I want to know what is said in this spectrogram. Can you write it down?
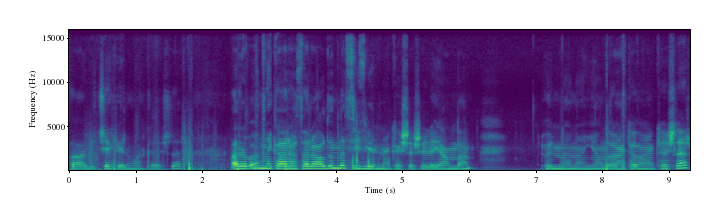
sağa bir çekelim arkadaşlar. Arabanın ne kadar hasar aldığını da siz görün arkadaşlar şöyle yandan. Önden yandan arkadan arkadaşlar.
